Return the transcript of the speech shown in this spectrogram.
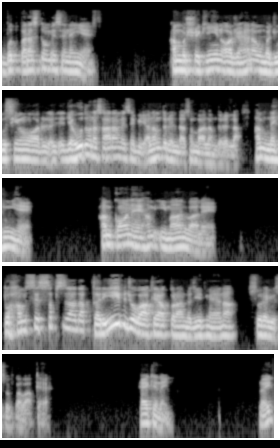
بت پرستوں میں سے نہیں ہیں۔ ہم مشرقین اور جو ہے نا، وہ مجوسیوں اور یہود و نصارہ میں سے بھی۔ الحمد للہ سمبا الحمد للہ ہم نہیں ہیں۔ ہم کون ہیں؟ ہم ایمان والے ہیں۔ تو ہم سے سب سے زیادہ قریب جو واقعہ قرآن مجید میں ہے نا، سورہ یوسف کا واقعہ ہے۔ ہے کہ نہیں؟ رائٹ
